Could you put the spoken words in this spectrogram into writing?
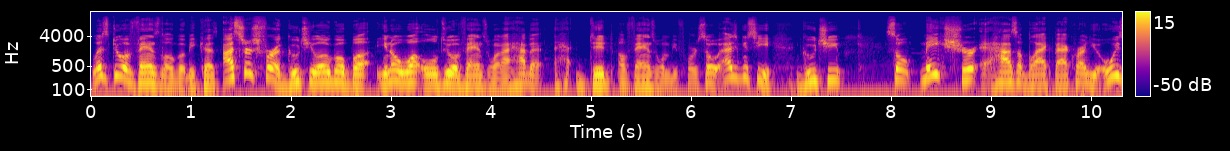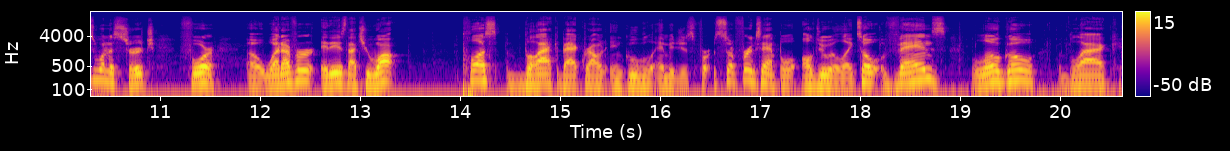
let's do a Vans logo because I searched for a Gucci logo but you know what? We'll do a Vans one. I haven't ha did a Vans one before. So as you can see Gucci. So make sure it has a black background. You always want to search for uh, whatever it is that you want plus black background in Google Images. For, so for example, I'll do it like, so Vans logo, black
